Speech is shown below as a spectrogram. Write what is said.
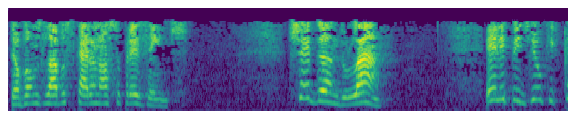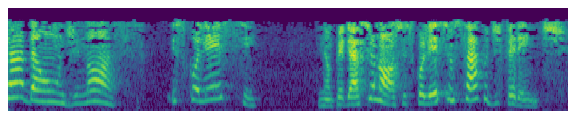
Então vamos lá buscar o nosso presente. Chegando lá, ele pediu que cada um de nós escolhesse, não pegasse o nosso, escolhesse um saco diferente.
